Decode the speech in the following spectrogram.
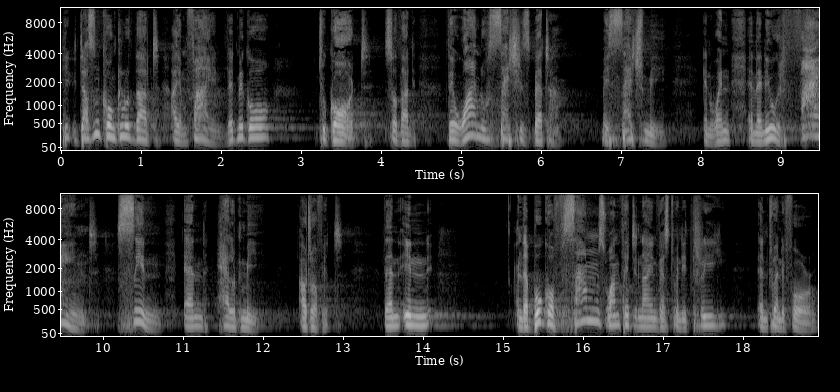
he doesn't conclude that I am fine. Let me go to God so that the one who searches better may search me. And when and then he will find sin and help me out of it. Then in, in the book of Psalms 139, verse 23 and 24,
